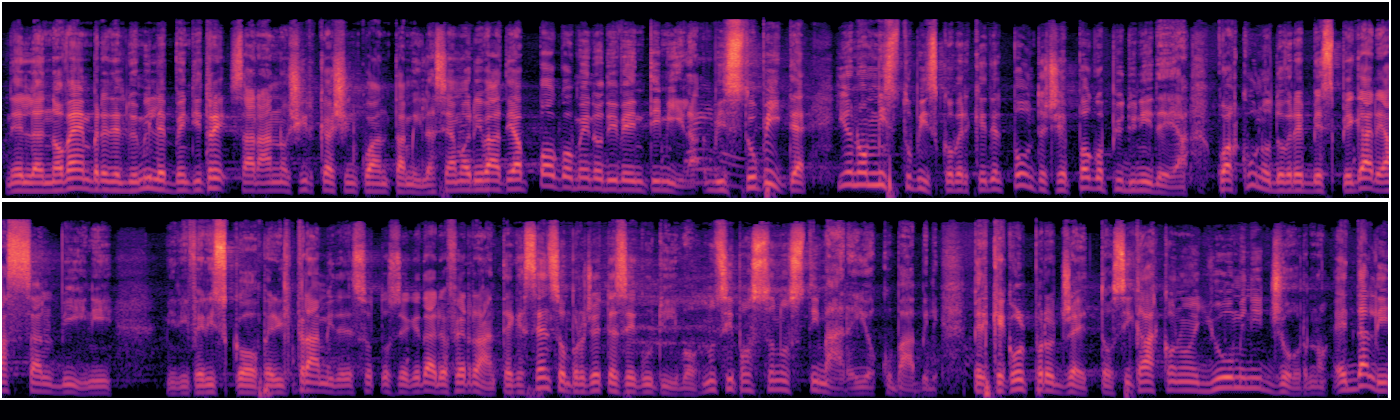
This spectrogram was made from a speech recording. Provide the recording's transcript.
nel novembre del 2023 saranno circa 50.000, siamo arrivati a poco meno di 20.000. Vi stupite? Io non mi stupisco perché del ponte c'è poco più di un'idea. Qualcuno dovrebbe spiegare a Salvini mi riferisco per il tramite del sottosegretario Ferrante, che senza un progetto esecutivo non si possono stimare gli occupabili, perché col progetto si calcolano gli uomini giorno e da lì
